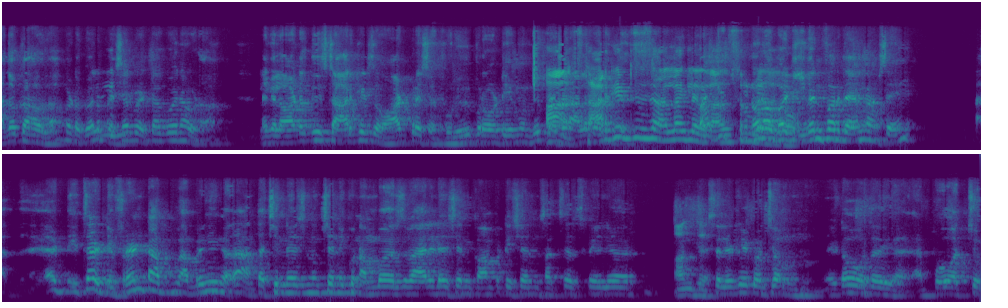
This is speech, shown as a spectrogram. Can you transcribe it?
అదొక హౌలా బట్ ఒకవేళ ప్రెషర్ పెట్టకపోయినా కూడా like lot of the star kids what pressure full pro team ఉంది స్టార్. కిడ్స్ అలాగే లేదు. అవసరం no, no, లేదు. but it's a different upbringing కదా. అంత చిన్న ఏజ్ నుంచే నీకు numbers validation competition success failure అంతే. ఇట్స్ లిటిల్ కొంచెం ఎటో పోతుంది కదా పోవచ్చు.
